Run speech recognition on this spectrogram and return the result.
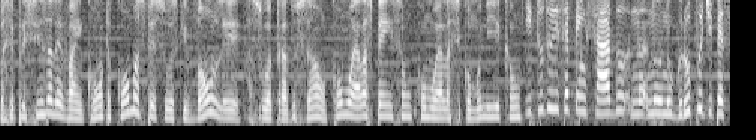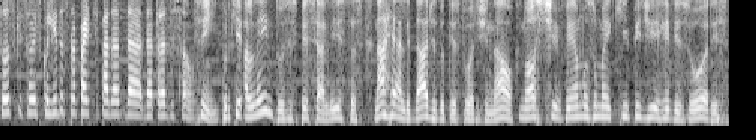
Você precisa levar em conta como as pessoas que vão ler a sua tradução, como elas pensam, como elas se comunicam, E tudo isso é pensado no, no- no grupo de pessoas que são escolhidas para participar da, da, da tradução. Sim, porque além dos especialistas, na realidade do texto original, nós tivemos uma equipe de revisores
